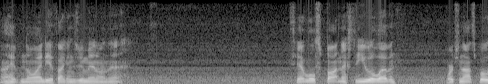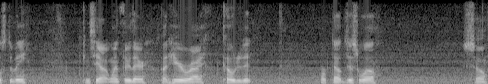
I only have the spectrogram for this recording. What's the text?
I have no idea if I can zoom in on that. See that little spot next to U11, where it's not supposed to be? You can see how it went through there, but here where I coated it, worked out just well. So,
